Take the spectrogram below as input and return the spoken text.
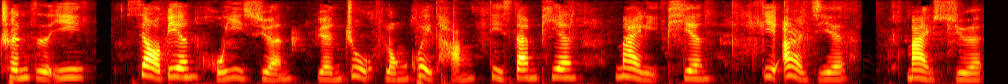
纯子一校编胡逸玄，原著龙会堂第三篇脉理篇第二节脉学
